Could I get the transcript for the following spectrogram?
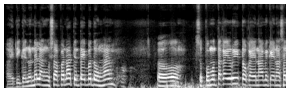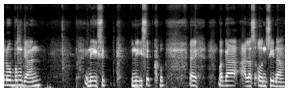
Ay, di ganun na lang. Usapan natin tayo Badong, ha? Opo. Oo. So pumunta kayo rito, kaya namin kayo nasa lubong dyan. Iniisip, iniisip ko, eh, mag alas 11 na.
